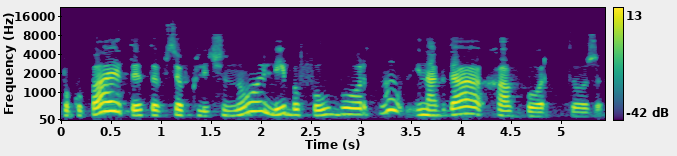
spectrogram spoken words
покупает, это все включено, либо full board, ну, иногда half board тоже. А,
